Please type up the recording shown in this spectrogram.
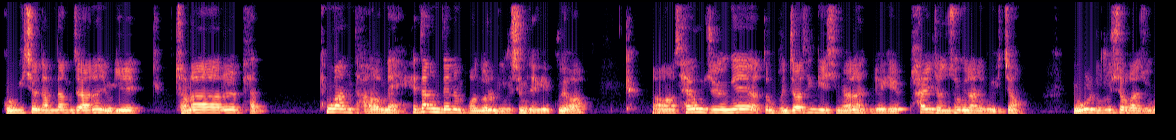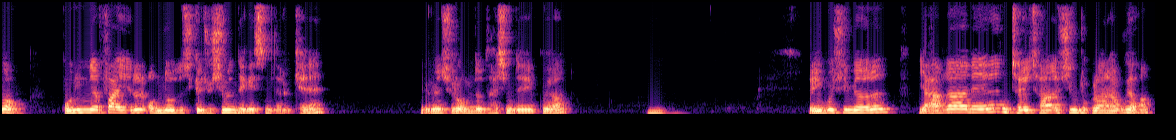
고객시험 담당자는 여기 전화를 받, 통한 다음에 해당되는 번호를 누르시면 되겠고요. 어, 사용 중에 어떤 문제가 생기시면은 여기 파일 전송이라는 거 있죠? 이걸 누르셔가지고 본인의 파일을 업로드 시켜 주시면 되겠습니다. 이렇게. 이런 식으로 업로드 하시면 되겠고요. 여기 보시면은 야간에는 저희 전화 주시면 좀 곤란하고요.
